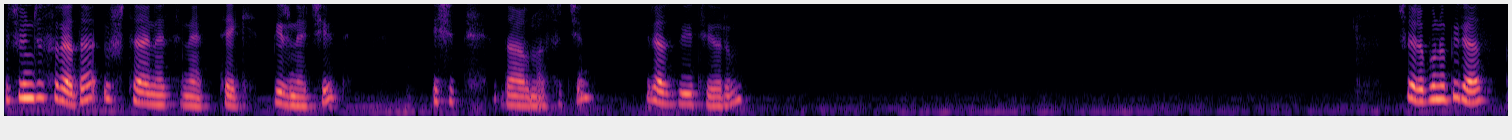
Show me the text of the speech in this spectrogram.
Üçüncü sırada üç tanesine tek birine çift eşit dağılması için biraz büyütüyorum. Şöyle bunu biraz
